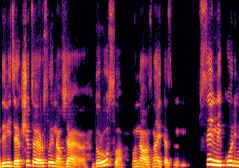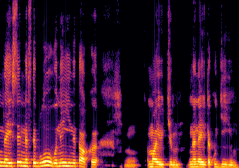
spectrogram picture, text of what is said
Дивіться, якщо ця рослина вже доросла, вона, знаєте, сильний корінь неї, сильне стебло, вони її не так е, мають на неї таку дію.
